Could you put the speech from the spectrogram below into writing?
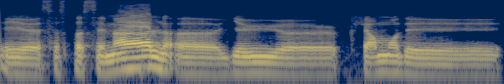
Et euh, ça se passait mal. Euh, il y a eu euh, clairement des,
